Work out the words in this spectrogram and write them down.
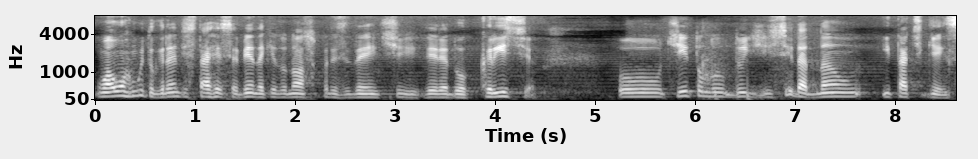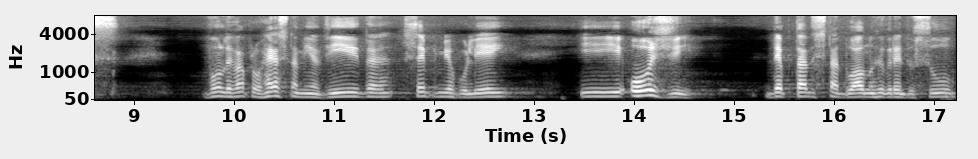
uma honra muito grande estar recebendo aqui do nosso presidente, vereador Christian, o título de cidadão itatiguense. Vou levar para o resto da minha vida, sempre me orgulhei. E hoje, deputado estadual no Rio Grande do Sul,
